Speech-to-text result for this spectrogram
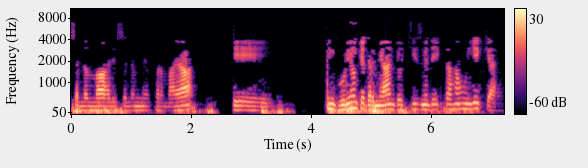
صلی اللہ علیہ وسلم نے فرمایا کہ ان گھڑیوں کے درمیان جو چیز میں دیکھ رہا ہوں، یہ کیا ہے؟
